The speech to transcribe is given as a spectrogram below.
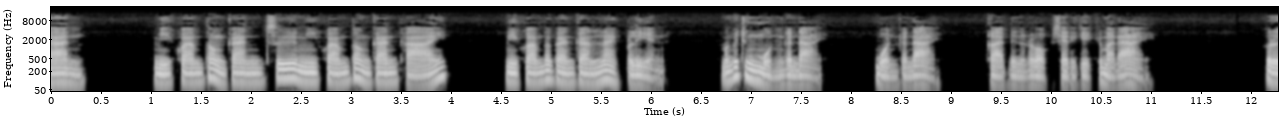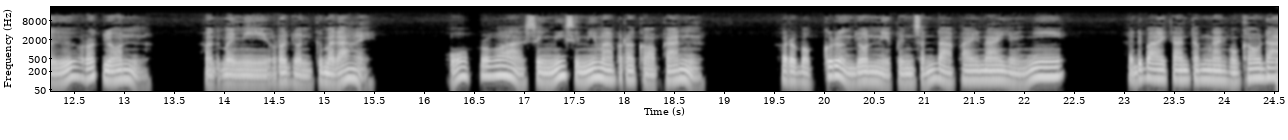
ทาน มีความต้องการซื้อมีความต้องการขาย มีความต้องการการแลกเปลี่ยน มันก็จึงหมุนกันได้วนกันได้ กลายเป็นระบบเศรษฐกิจขึ้นมาได้ หรือรถยนต์ทำไมมีรถยนต์ขึ้นมาได้โอ้เพราะว่าสิ่งนี้สิ่งนี้มาประกอบกัน ระบบเครื่องยนต์นี่เป็นสันดาปภายในอย่างนี้อธิบายการทำงานของเขาได้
